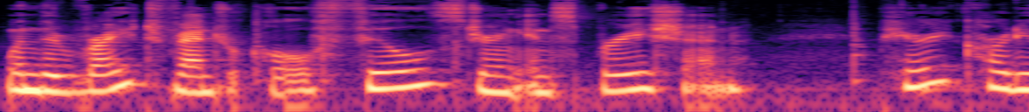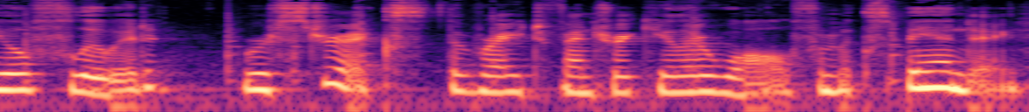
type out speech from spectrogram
when the right ventricle fills during inspiration, pericardial fluid restricts the right ventricular wall from expanding.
